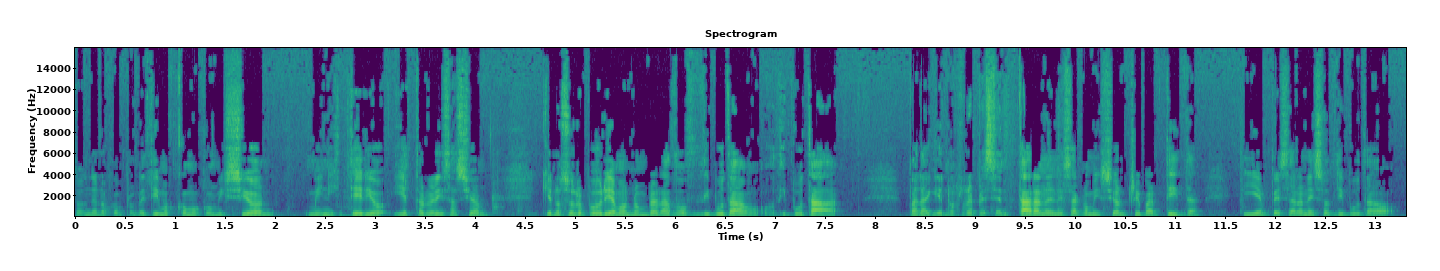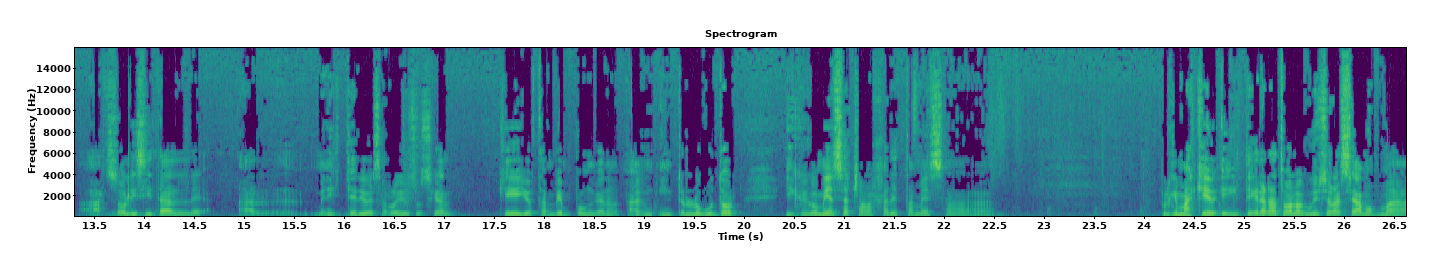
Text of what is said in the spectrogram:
donde nos comprometimos como comisión, ministerio y esta organización, que nosotros podríamos nombrar a dos diputados o diputadas para que nos representaran en esa comisión tripartita y empezaran esos diputados a solicitarle al Ministerio de Desarrollo Social que ellos también pongan a un interlocutor y que comience a trabajar esta mesa. Porque más que integrar a toda la comisión, seamos más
